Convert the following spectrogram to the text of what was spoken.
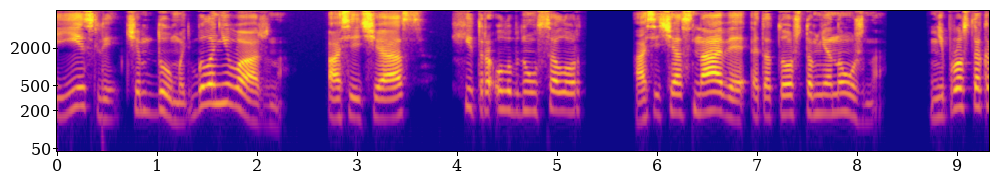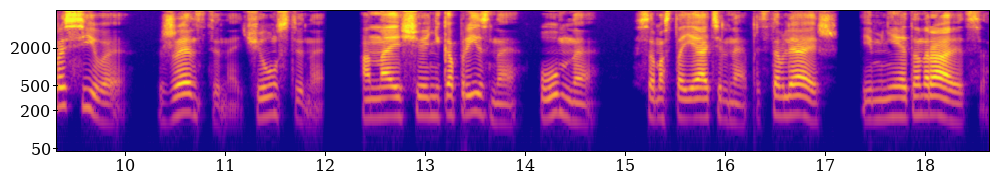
если, чем думать, было неважно. А сейчас, хитро улыбнулся лорд, а сейчас Навия — это то, что мне нужно. Не просто красивая, женственная, чувственная. Она еще и не капризная, умная, самостоятельная, представляешь? И мне это нравится.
